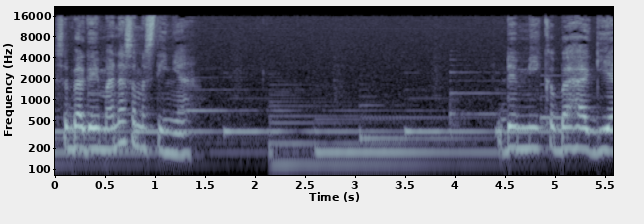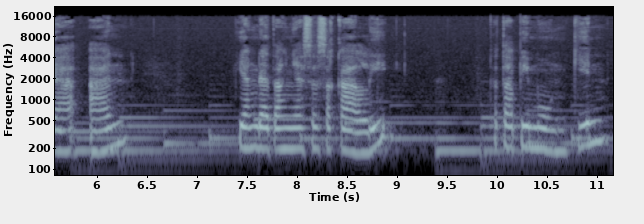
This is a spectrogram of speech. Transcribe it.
sebagaimana semestinya. Demi kebahagiaan yang datangnya sesekali, tetapi mungkin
